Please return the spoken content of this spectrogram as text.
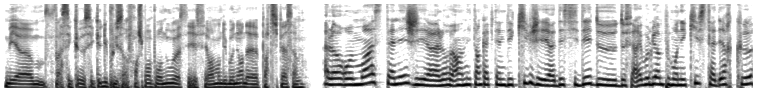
Mais enfin c'est que c'est que du plus. Hein. Franchement pour nous c'est vraiment du bonheur de participer à ça. Alors euh, moi cette année, j'ai euh, en étant capitaine d'équipe, j'ai euh, décidé de, de, faire évoluer un peu mon équipe, c'est-à-dire que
